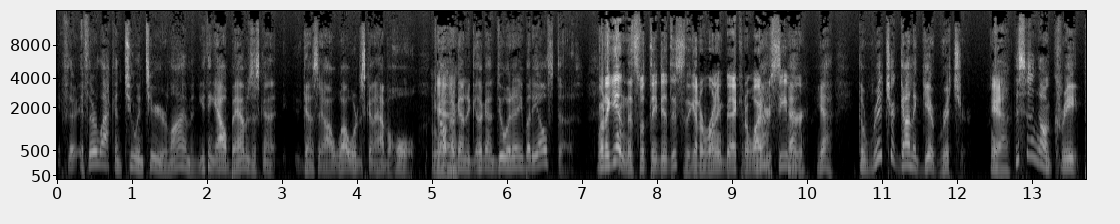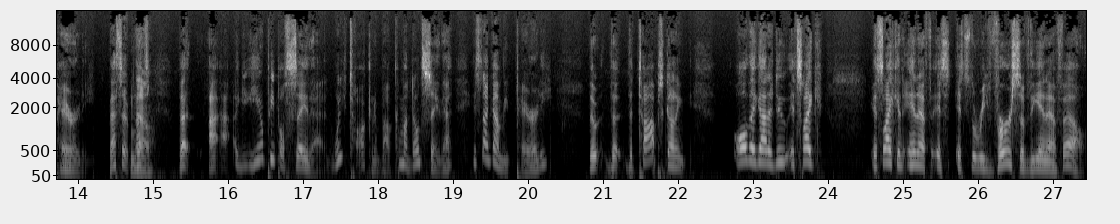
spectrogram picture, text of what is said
if they're if they're lacking two interior linemen, you think Alabama's just going to going to say, "Oh well, we're just going to have a hole"? No, they're going to they're to do what anybody else does. But again, that's what they did this. They got a running back and a wide Yeah, receiver. Yeah, yeah. the rich are going to get richer. Yeah. This isn't going to create parity. That's a that's, No. that. I, I, you hear people say that. What are you talking about? Come on, don't say that. It's not going to be parity. The the the top's going to. All they got to do. It's like, it's like an NFL. It's it's the reverse of the NFL.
